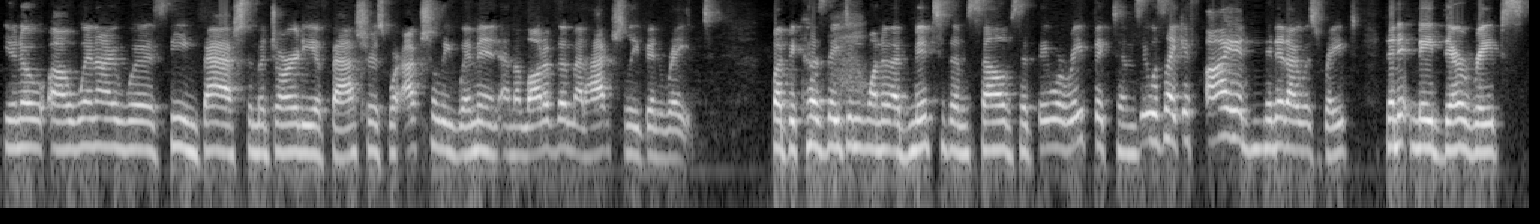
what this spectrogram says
You know, uh, when I was being bashed, the majority of bashers were actually women, and a lot of them had actually been raped. But because they didn't want to admit to themselves that they were rape victims, it was like if I admitted I was raped, then it made their rapes,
